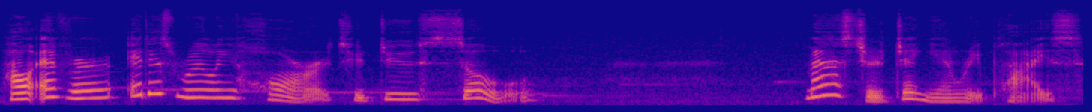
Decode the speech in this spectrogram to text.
However, it is really hard to do so. Master Cheng Yen replies,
